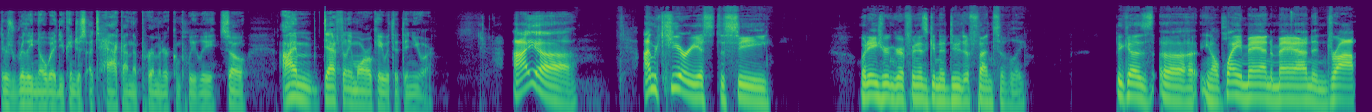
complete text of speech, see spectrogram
there's really nobody you can just attack on the perimeter completely. So I'm definitely more okay with it than you are. I uh I'm curious to see what Adrian Griffin is going to do defensively. Because, uh, you know, playing man to man and drop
